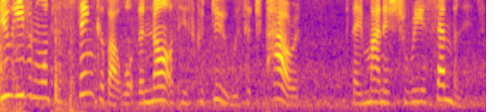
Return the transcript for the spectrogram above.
You even want to think about what the Nazis could do with such power if they managed to reassemble it.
